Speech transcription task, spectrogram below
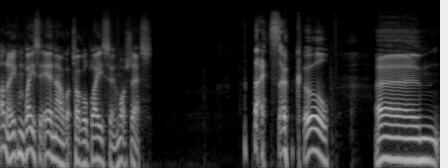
Oh no, you can place it here now. I've got toggle placing. Watch this. that is so cool. Um,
